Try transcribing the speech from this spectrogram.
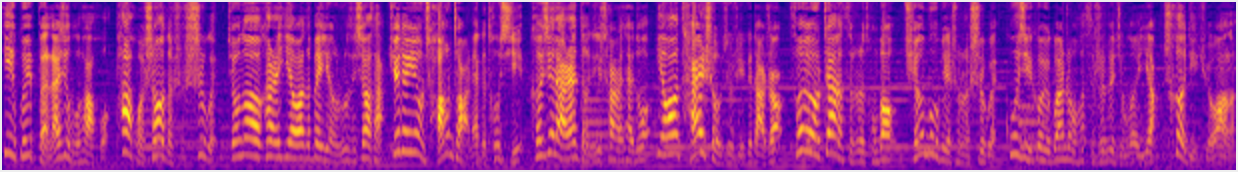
异鬼本来就不怕火，怕火烧的是尸鬼。九诺看着夜王的背影如此潇洒，决定用长爪来个偷袭。可惜俩人等级差的太多，夜王抬手就是一个大招，所有战死的同胞全部变成了尸鬼。估计各位观众和此时的九诺一样，彻底绝望了。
